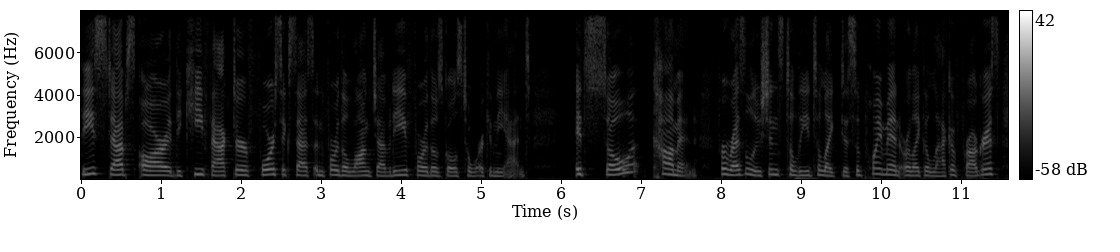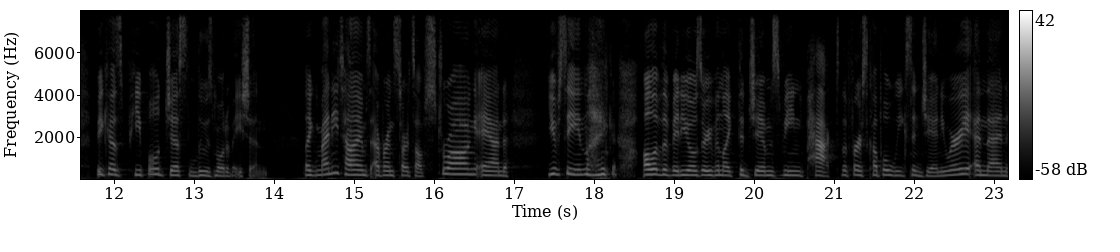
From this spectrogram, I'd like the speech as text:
These steps are the key factor for success and for the longevity for those goals to work in the end. It's so common for resolutions to lead to like disappointment or like a lack of progress because people just lose motivation. Like many times, everyone starts off strong and you've seen like all of the videos or even like the gyms being packed the first couple weeks in January and then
